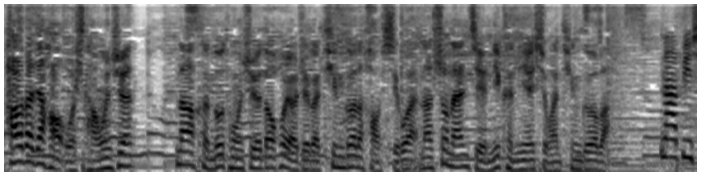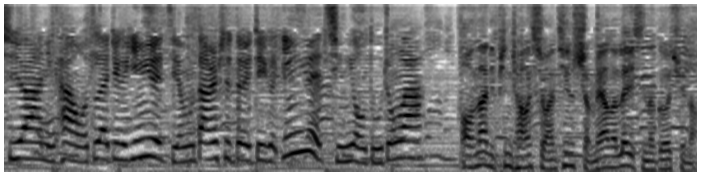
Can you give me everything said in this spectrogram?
Hello，大家好，我是唐文轩。那很多同学都会有这个听歌的好习惯，那盛楠姐，你肯定也喜欢听歌吧？那必须啊！你看我坐在这个音乐节目，当然是对这个音乐情有独钟啦。哦，那你平常喜欢听什么样的类型的歌曲呢？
